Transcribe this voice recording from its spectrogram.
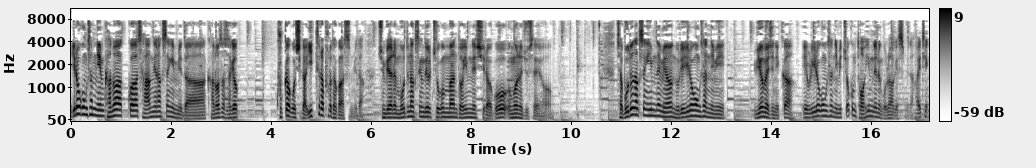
1503님, 간호학과 4학년 학생입니다. 간호사 자격 국가고시가 이틀 앞으로 다가왔습니다. 준비하는 모든 학생들 조금만 더 힘내시라고 응원해주세요. 자, 모든 학생이 힘내면 우리 1504님이 위험해지니까 우리 1504님이 조금 더 힘내는 걸로 하겠습니다. 화이팅!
